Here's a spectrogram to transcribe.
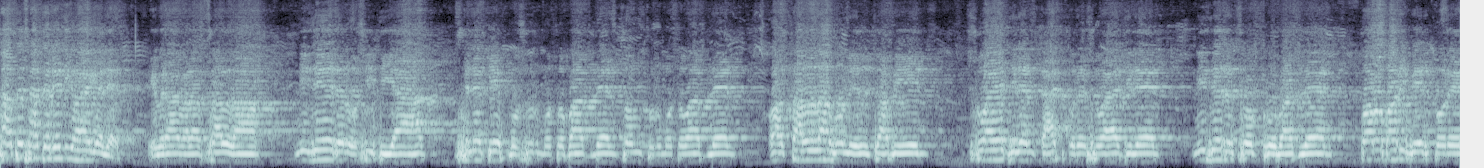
সাথে সাথে রেডি হয়ে গেলে ইব্রাহিম আলাহ সাল্লাম নিজের রশি দিয়া ছেলেকে পশুর মতো বাঁধলেন, জন্তুর মতো বাঁধলেন। অতাল্লাহ বলিল যাবেন শোয়া দিলেন কাজ করে শোয়া দিলেন। নিজের চক্ষু বাঁধলেন, তরবারি বের করে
